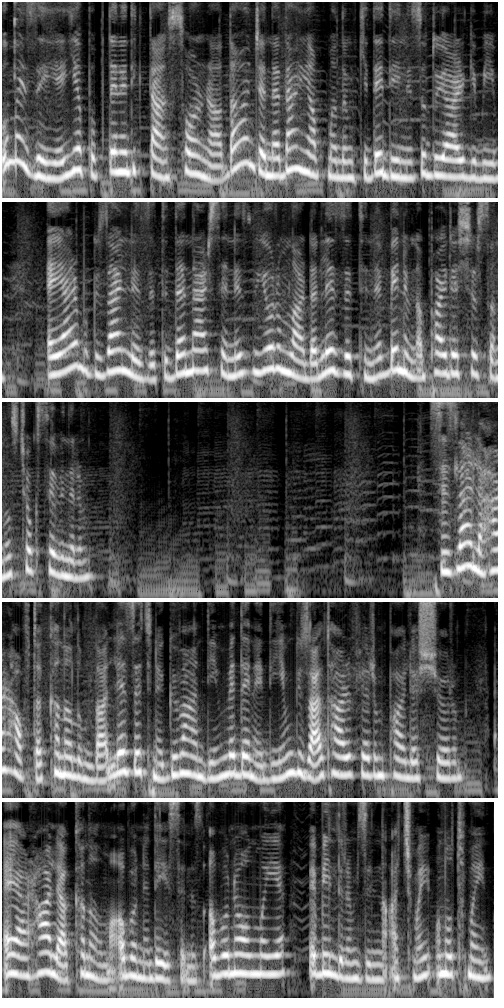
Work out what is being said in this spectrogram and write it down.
Bu mezeyi yapıp denedikten sonra daha önce neden yapmadım ki dediğinizi duyar gibiyim. Eğer bu güzel lezzeti denerseniz yorumlarda lezzetini benimle paylaşırsanız çok sevinirim. Sizlerle her hafta kanalımda lezzetine güvendiğim ve denediğim güzel tariflerimi paylaşıyorum. Eğer hala kanalıma abone değilseniz abone olmayı ve bildirim zilini açmayı unutmayın.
